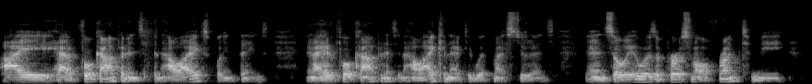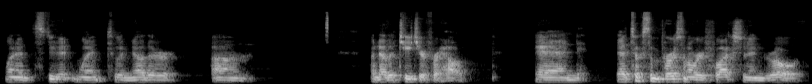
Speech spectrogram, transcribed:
I have full confidence in how I explain things, and I had full confidence in how I connected with my students, and so it was a personal affront to me when a student went to another um, another teacher for help, and that took some personal reflection and growth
